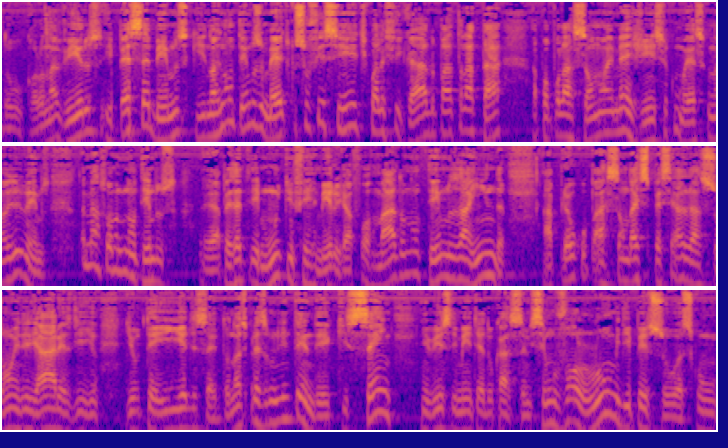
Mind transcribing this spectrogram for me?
do coronavírus e percebemos que nós não temos médico suficiente qualificado para tratar a população numa emergência como essa que nós vivemos. Da mesma forma que não temos, é, apesar de ter muito enfermeiro já formado, não temos ainda a preocupação das especializações de áreas de, de UTI, etc. Então nós precisamos entender que sem investimento em educação e sem um volume de pessoas com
